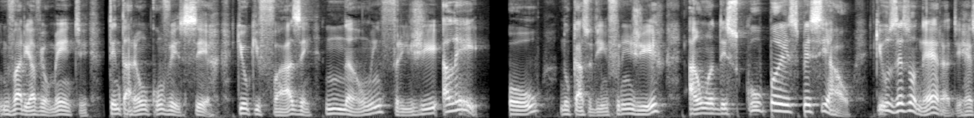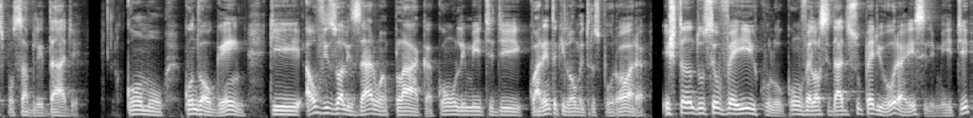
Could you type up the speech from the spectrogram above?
Invariavelmente tentarão convencer que o que fazem não infringe a lei. Ou, no caso de infringir, há uma desculpa especial que os exonera de responsabilidade. Como quando alguém que, ao visualizar uma placa com o limite de 40 km por hora, estando o seu veículo com velocidade superior a esse limite,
